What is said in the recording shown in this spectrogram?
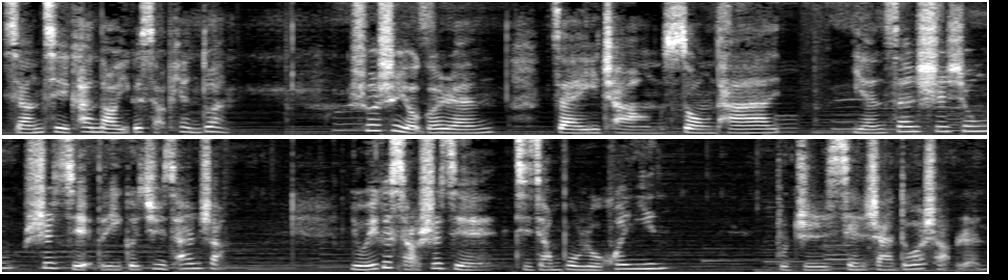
想起看到一个小片段，说是有个人在一场送他严三师兄师姐的一个聚餐上，有一个小师姐即将步入婚姻，不知羡煞多少人。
